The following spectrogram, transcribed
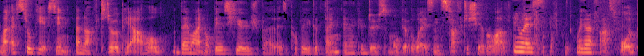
Like I still get sent enough to do a PR haul. They might not be as huge but it's probably a good thing. And I can do some more giveaways and stuff to share the love. Anyways we're gonna fast forward.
